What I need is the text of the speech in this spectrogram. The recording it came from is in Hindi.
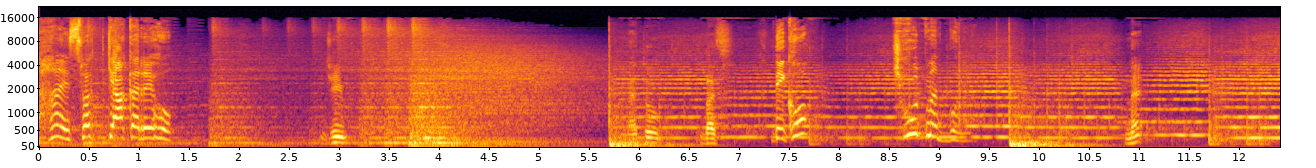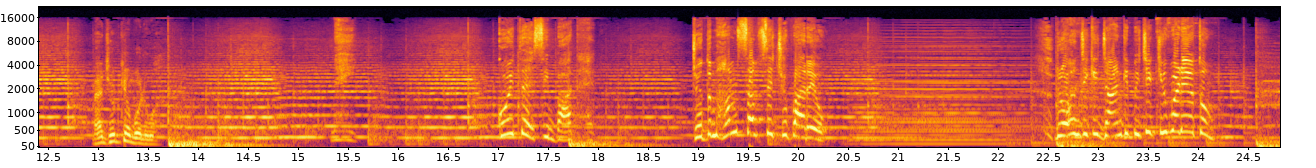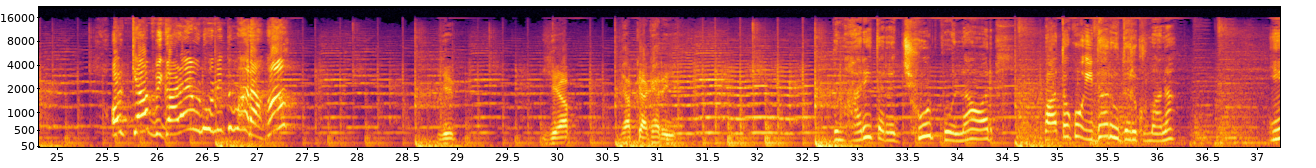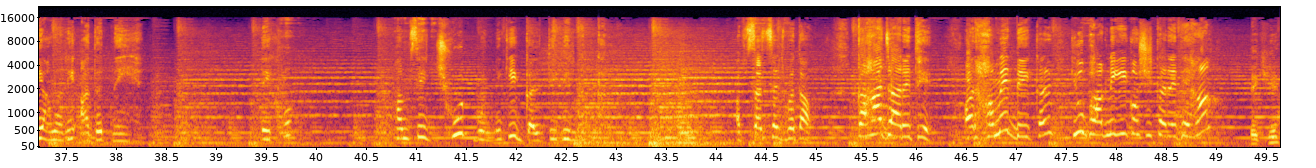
यहाँ इस वक्त क्या कर रहे हो? जी। मैं तो बस। देखो झूठ मत बोलो। मैं मैं झूठ क्यों बोलूँगा? नहीं कोई तो ऐसी बात है जो तुम हम सबसे छुपा रहे हो। रोहन जी की जान के पीछे क्यों पड़े हो तुम? और क्या बिगाड़ा है उन्होंने तुम्हारा हाँ? ये ये आप ये आप क्या कह रही हैं? तुम्हारी तरह झूठ बोलना और बातों को इधर उधर घुमाना ये हमारी आदत नहीं है। देखो हमसे झूठ बोलने की गलती भी मत करो। अब सच सच बताओ कहाँ जा रहे थे और हमें देखकर क्यों भागने की कोशिश कर रहे थे हाँ? देखिए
